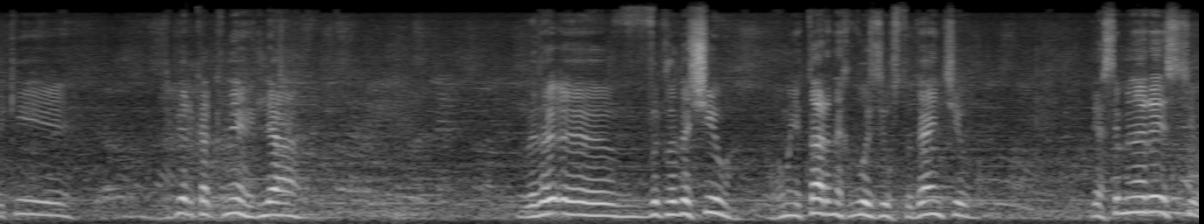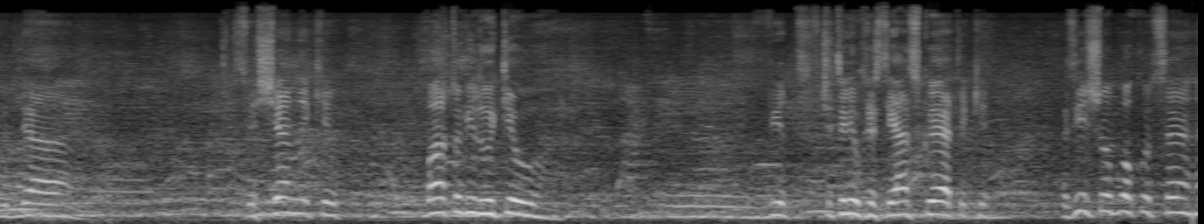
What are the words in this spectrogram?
такі збірка книг для викладачів гуманітарних вузів, студентів, для семінаристів, для священників, багато відгуків е, від вчителів християнської етики. А з іншого боку, це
